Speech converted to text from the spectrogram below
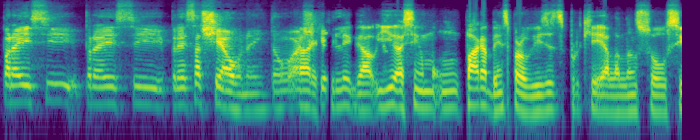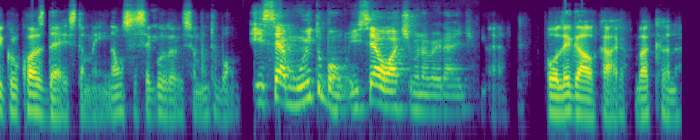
para esse para esse para essa shell, né? Então eu acho Cara, que... que legal. E assim, um, um parabéns para o Wizards porque ela lançou o ciclo com as 10 também. Não se segurou, isso é muito bom. Isso é muito bom. Isso é ótimo, na verdade. É. Pô, legal, cara, bacana.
